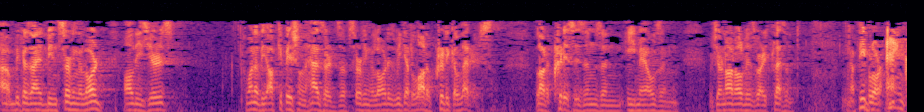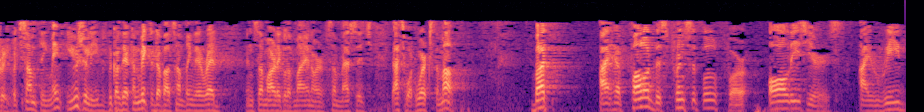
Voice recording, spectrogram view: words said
uh, because I had been serving the Lord all these years, one of the occupational hazards of serving the Lord is we get a lot of critical letters, a lot of criticisms and emails, and which are not always very pleasant. People are angry with something. Usually because they're convicted about something they read in some article of mine or some message. That's what works them up. But I have followed this principle for all these years. I read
